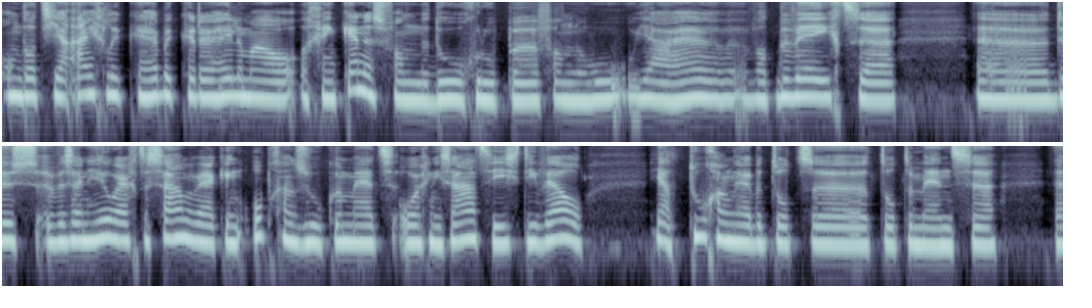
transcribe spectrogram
Omdat ja, eigenlijk heb ik er helemaal geen kennis van de doelgroepen. Van hoe, ja, hè, wat beweegt ze. Dus we zijn heel erg de samenwerking op gaan zoeken met organisaties die wel ja, toegang hebben tot, eh, tot de mensen. Eh,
